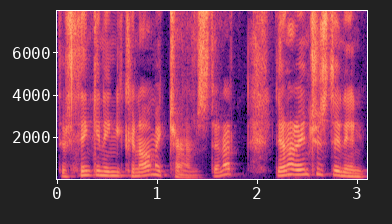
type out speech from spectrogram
They're thinking in economic terms. They're not. They're not interested in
